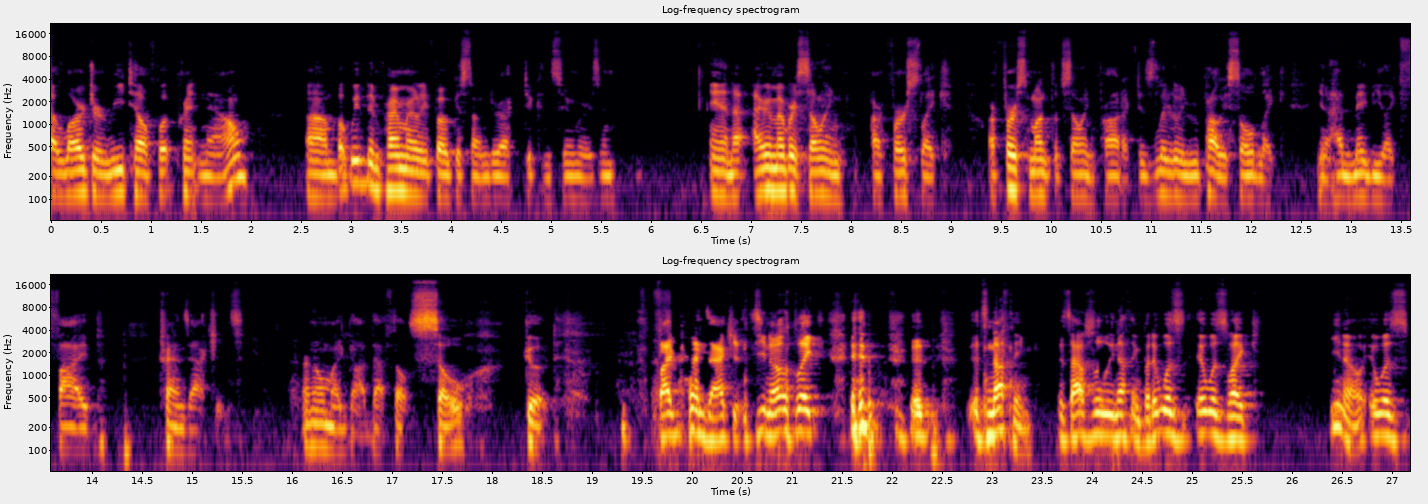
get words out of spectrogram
a larger retail footprint now, um, but we've been primarily focused on direct to consumers, and and I remember selling our first like our first month of selling product is literally we probably sold like you know had maybe like five transactions. And oh my god that felt so good. Five transactions you know like it, it, it's nothing. It's absolutely nothing. But it was it was like you know it was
